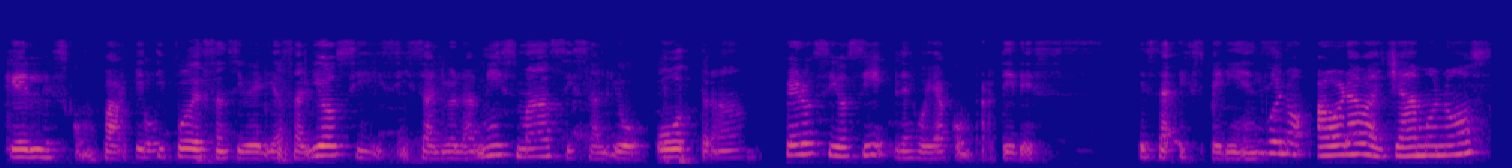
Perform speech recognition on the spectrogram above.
que les comparto. Qué tipo de Sansiberia salió, si, si salió la misma, si salió otra. Pero sí o sí les voy a compartir esa experiencia. bueno, ahora vayámonos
